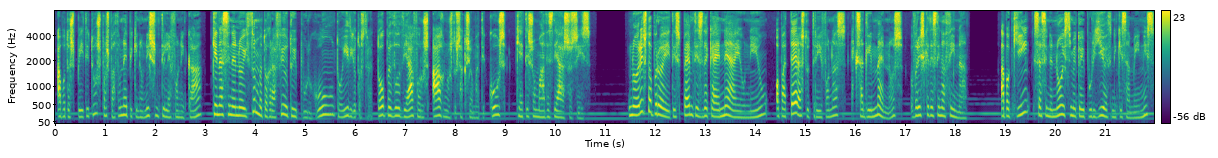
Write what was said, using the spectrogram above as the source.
Από το σπίτι τους προσπαθούν να επικοινωνήσουν τηλεφωνικά και να συνεννοηθούν με το γραφείο του Υπουργού, το ίδιο το στρατόπεδο, διάφορους άγνωστους αξιωματικούς και τις ομάδες διάσωσης. Νωρίς το πρωί της 5ης 19 Ιουνίου, ο πατέρας του Τρίφωνας, εξαντλημένος, βρίσκεται στην Αθήνα. Από εκεί, σε συνεννόηση με το Υπουργείο Εθνικής Αμήνης,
